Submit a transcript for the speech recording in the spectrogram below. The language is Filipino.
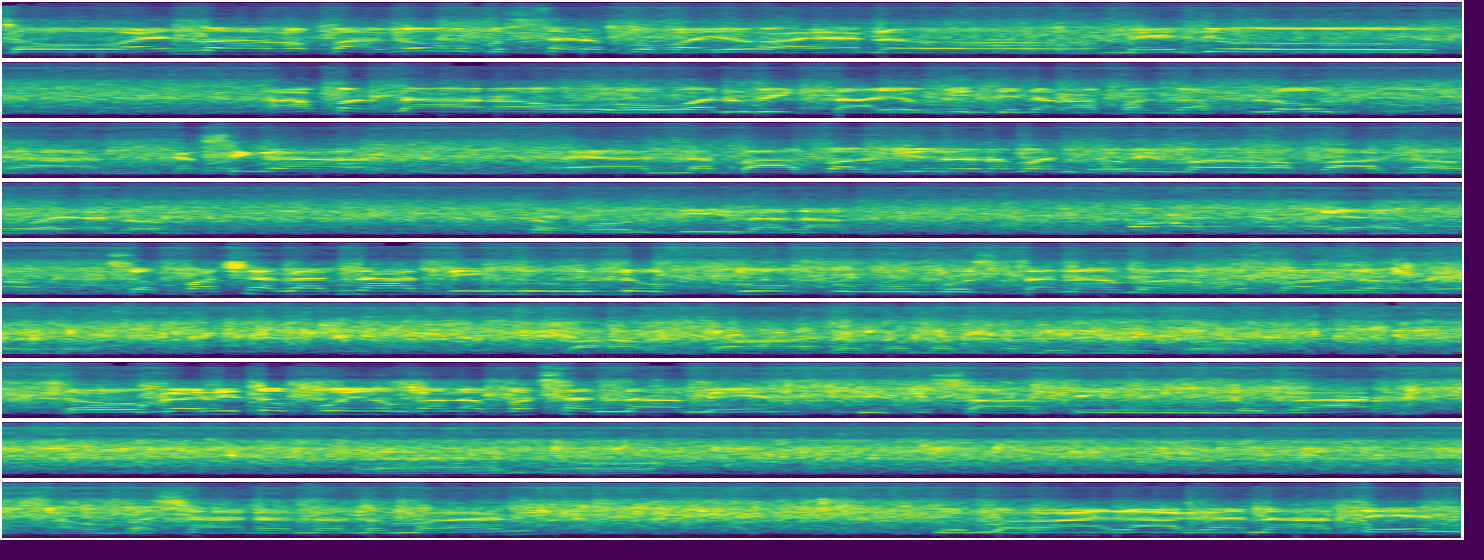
So, ayun mga kapagaw, kumusta na po kayo? Ayan, oh, medyo apat na araw o one week tayong hindi nakapag-upload. Ayan, kasi nga, ayan, nababagyo na naman kami mga kapagaw. Ayan, oh. So, konti na lang. Ayan. So, pasyalan natin yung look ko kung kumusta na mga kapagaw. Ayan, oh. Bahang-baha na naman kami dito. So, ganito po yung kalabasan namin dito sa ating lugar. Ayan, oh. Basang-basa na na naman yung mga alaga natin.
